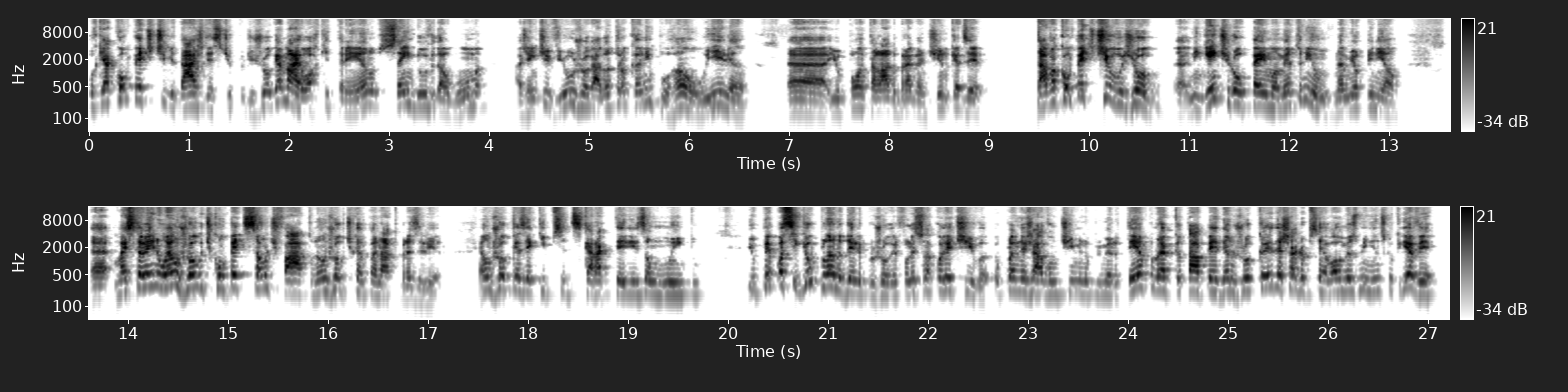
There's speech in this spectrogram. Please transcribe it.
porque a competitividade desse tipo de jogo é maior que treino, sem dúvida alguma. A gente viu o jogador trocando empurrão, o William uh, e o ponta lá do Bragantino, quer dizer, estava competitivo o jogo. Uh, ninguém tirou o pé em momento nenhum, na minha opinião. Uh, mas também não é um jogo de competição de fato, não é um jogo de campeonato brasileiro. É um jogo que as equipes se descaracterizam muito. E o Pepa seguiu o plano dele para o jogo. Ele falou isso na coletiva. Eu planejava um time no primeiro tempo, não é porque eu estava perdendo o jogo que eu ia deixar de observar os meus meninos que eu queria ver.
